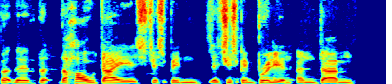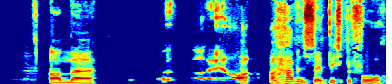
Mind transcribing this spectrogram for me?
but the, the the whole day has just been has just been brilliant, and um, I'm. Uh, I, I haven't said this before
